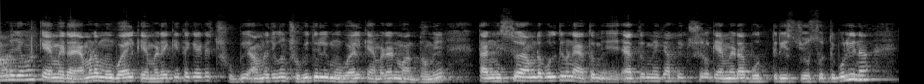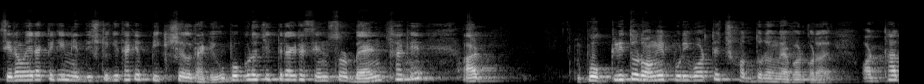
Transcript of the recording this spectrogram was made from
আমরা যেমন ক্যামেরায়, আমরা মোবাইল ক্যামেরায় কি থাকে? একটা ছবি, আমরা যখন ছবি তুলি মোবাইল ক্যামেরার মাধ্যমে, তার নিশ্চয় আমরা বলতে পারি না, এত এত মেগাপিক্সেল ক্যামেরা বত্রিশ, চৌষট্টি বলি না, সেরকম এর একটা কি নির্দিষ্ট কি থাকে? পিক্সেল থাকে। উপগ্রহ চিত্রের একটা সেন্সর ব্যান্ড থাকে, আর প্রকৃত রঙের পরিবর্তে ছদ্ম রং ব্যবহার করা হয়। অর্থাৎ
